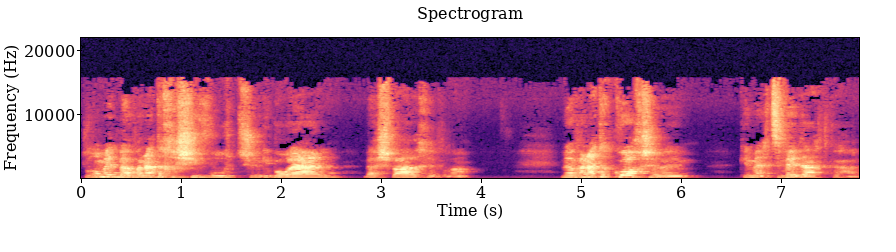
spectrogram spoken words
תורמת בהבנת החשיבות של גיבורי העל בהשפעה על החברה, והבנת הכוח שלהם כמעצבי דעת קהל.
